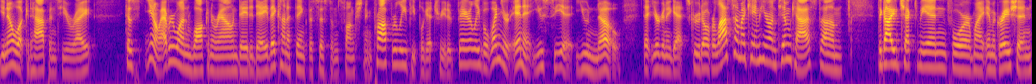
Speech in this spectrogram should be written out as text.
you know what could happen to you, right? Because, you know, everyone walking around day to day, they kind of think the system's functioning properly, people get treated fairly. But when you're in it, you see it, you know that you're going to get screwed over. Last time I came here on Timcast, um, the guy who checked me in for my immigration,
